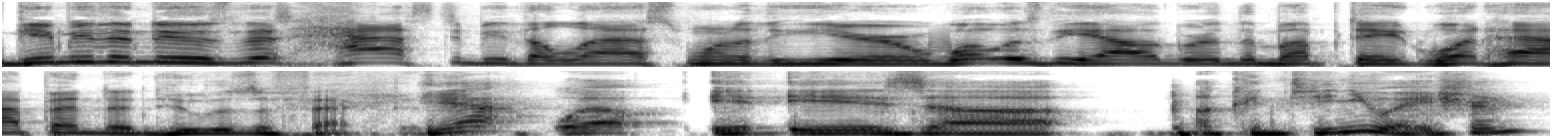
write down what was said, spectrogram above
Give me the news. This has to be the last one of the year. What was the algorithm update? What happened and who was affected? Yeah, well, it is uh, a continuation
